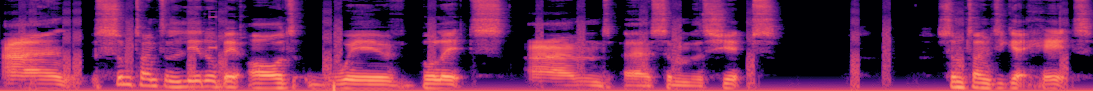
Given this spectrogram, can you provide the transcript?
and sometimes a little bit odd with bullets and uh, some of the ships. Sometimes you get hit,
